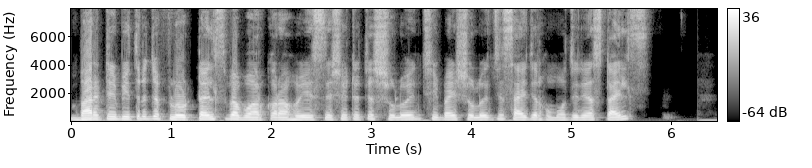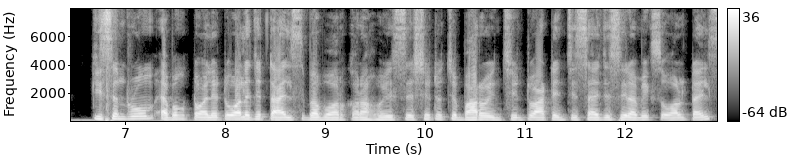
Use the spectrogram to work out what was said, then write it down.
বাড়িটির ভিতরে যে ফ্লোর টাইলস ব্যবহার করা হয়েছে, সেটা হচ্ছে ষোলো ইঞ্চি বাই ষোলো ইঞ্চি সাইজের হোমোজেনিয়াস টাইলস কিচেন রুম এবং টয়লেট ওয়ালে যে টাইলস ব্যবহার করা হয়েছে, সেটা হচ্ছে বারো ইঞ্চি ইন্টু আট ইঞ্চি সাইজের সিরামিক্স ওয়াল টাইলস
